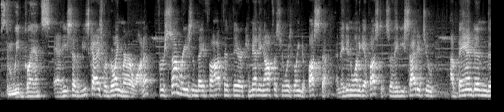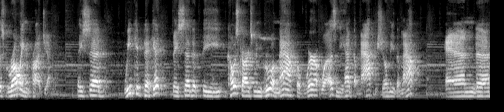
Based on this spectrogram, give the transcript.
some weed plants." And he said that these guys were growing marijuana. For some reason, they thought that their commanding officer was going to bust them, and they didn't want to get busted. So they decided to abandon this growing project. They said, we could pick it. They said that the Coast Guardsman grew a map of where it was, and he had the map. He showed me the map. And uh,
